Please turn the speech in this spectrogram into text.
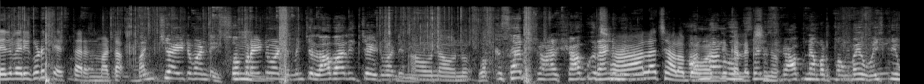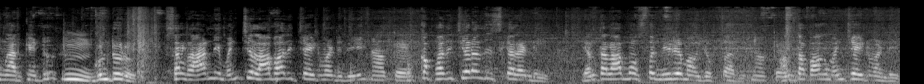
డెలివరీ కూడా చేస్తారనమాట మంచి ఐటమ్ అండి. సూపర్ ఐటమ్ అండి. మంచి లాభాలు ఇచ్చే ఐటమ్ అండి ఇది. అవునవును. ఒక్కసారి షాప్ చాలా చాలా బాగుంది collection. షాప్ నెంబర్ తొంభై వైష్ణవి మార్కెట్ గుంటూరు. అసలు రాండి. మంచి లాభాలు ఇచ్చే ఐటమ్ అండి ఇది. ఓకే. ఒక్క పది చీరలు తీసుకెళ్ళండి. ఎంత లాభం వస్తుందో మీరే మాకు చెప్తారు. అంత బాగా మంచి ఐటమ్ అండి.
